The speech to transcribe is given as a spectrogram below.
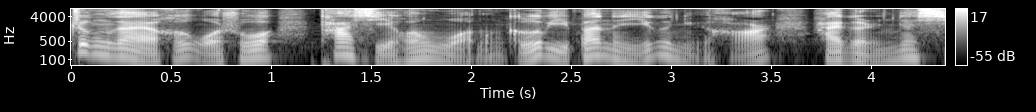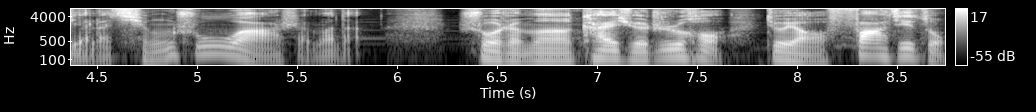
正在和我说他喜欢我们隔壁班的一个女孩，还给人家写了情书啊什么的，说什么开学之后就要发起总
